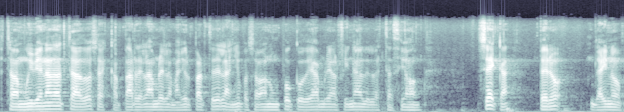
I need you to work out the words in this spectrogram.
estaban muy bien adaptados a escapar del hambre la mayor parte del año, pasaban un poco de hambre al final de la estación seca, pero de ahí no,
